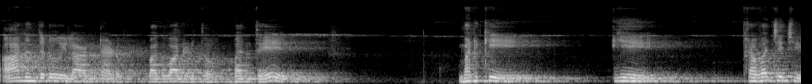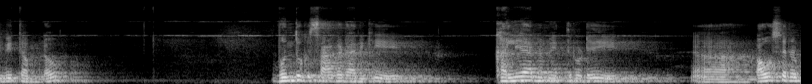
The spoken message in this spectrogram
ఆనందుడు ఇలా అంటాడు భగవానుడితో బంతే మనకి ఈ ప్రపంచ జీవితంలో ముందుకు సాగడానికి కళ్యాణ మిత్రుడి అవసరం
